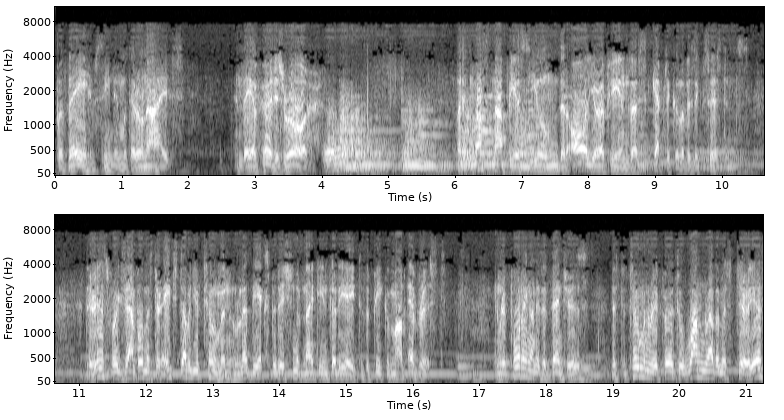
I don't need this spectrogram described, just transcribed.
For they have seen him with their own eyes, and they have heard his roar. But it must not be assumed that all Europeans are skeptical of his existence. There is, for example, Mr. H.W. Tilman, who led the expedition of 1938 to the peak of Mount Everest. In reporting on his adventures, Mr. Tilman referred to one rather mysterious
